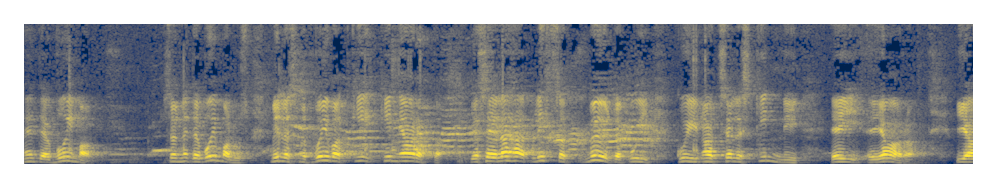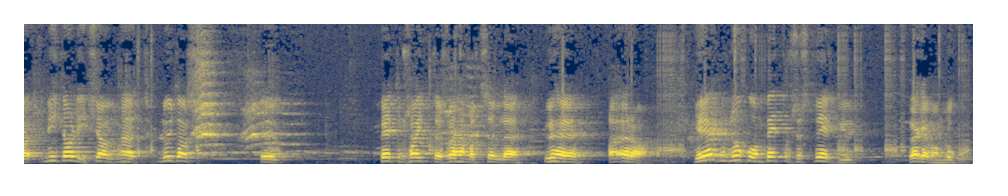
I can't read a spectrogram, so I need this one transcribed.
nende võimalus. see on nende võimalus, millest nad võivad ki, kinni haarata ja see läheb lihtsalt mööda, kui, kui nad sellest kinni ei, ei haara. ja nii ta oli, seal näed, Lüdas, Peetrus aitas vähemalt selle ühe ära ja järgmine lugu on Peetrusest veelgi vägevam lugu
